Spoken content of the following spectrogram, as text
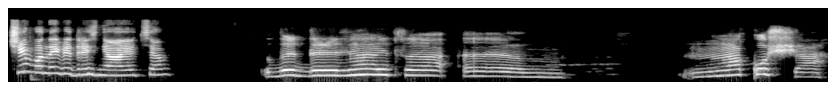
Чим вони відрізняються? Відрізняється ем, на куща.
